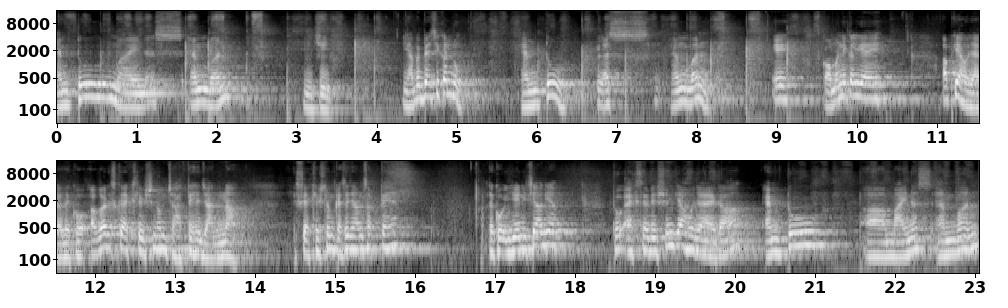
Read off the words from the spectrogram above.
m two minus m one g यहाँ पे बेसिक कर लूँ? M two plus m one a common निकल गया ए अब क्या हो जाएगा? देखो, अगर इसका एक्सलेशन हम चाहते हैं जानना, इसका एक्सलेशन हम कैसे जान सकते हैं? देखो, ये नीचे आ गया। तो एक्सेलेशन क्या हो जाएगा? M two minus m one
